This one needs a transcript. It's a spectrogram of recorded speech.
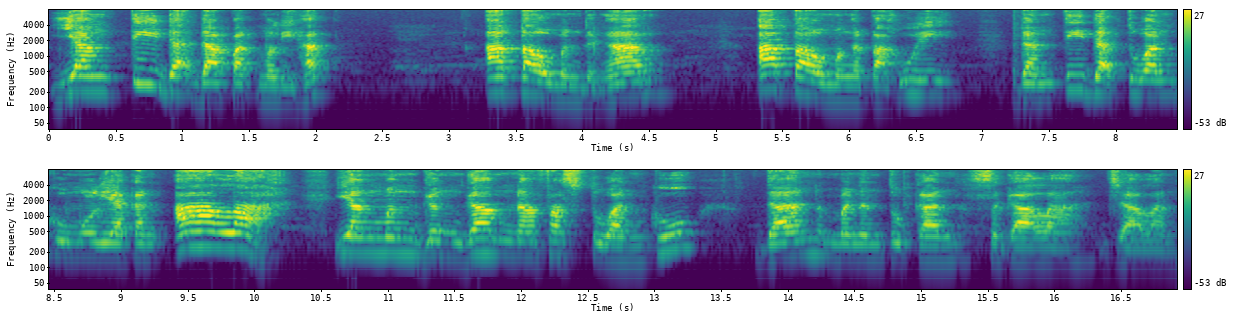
Yang tidak dapat melihat atau mendengar atau mengetahui dan tidak Tuanku muliakan Allah yang menggenggam nafas Tuanku dan menentukan segala jalan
